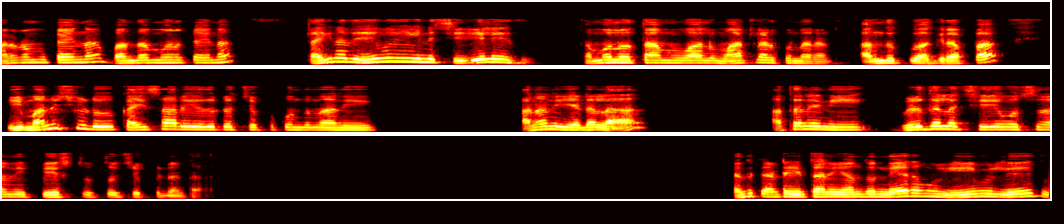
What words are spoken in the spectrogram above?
మరణముకైనా బంధమునకైనా తగినది ఏమీ ఈయన చేయలేదు. తమలో తాము వాళ్ళు మాట్లాడుకున్నారంట. అందుకు అగిరప్ప ఈ మనుష్యుడు కైసారు ఎదుట చెప్పుకుందునని అనని ఎడల అతనిని విడుదల చేయవచ్చునని పేస్తుతో చెప్పిండట. ఎందుకంటే ఇతని ఎందు నేరం ఏమీ లేదు.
